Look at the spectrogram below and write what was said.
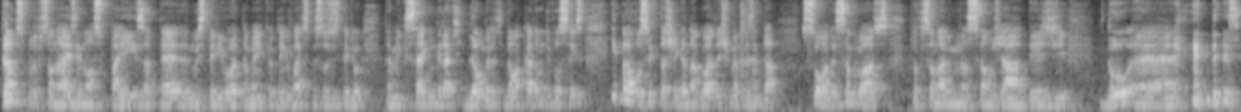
tantos profissionais em nosso país, até no exterior também, que eu tenho várias pessoas do exterior também que seguem. Gratidão, gratidão a cada um de vocês. E para você que está chegando agora, deixa eu me apresentar. Sou Alessandro Asos, profissional de iluminação já desde do é, desde,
